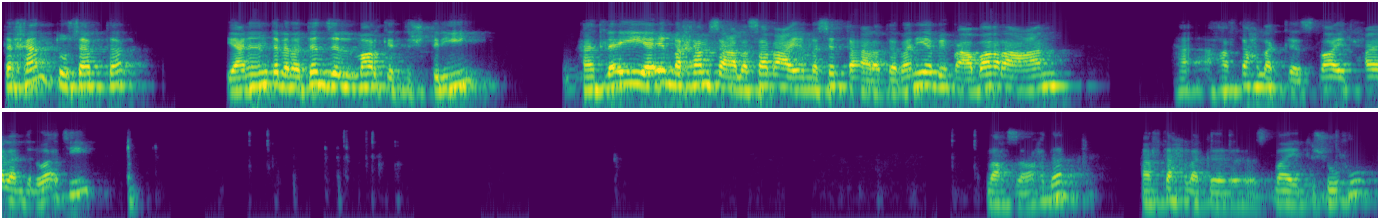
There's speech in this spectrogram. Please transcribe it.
تخانته ثابتة. يعني انت لما تنزل ال market تشتريه هتلاقيه يا إما 5 على 7 يا إما 6 على 8 بيبقى عبارة عن هفتح لك slide حالا دلوقتي. لحظة واحدة. هفتح لك slide تشوفه.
